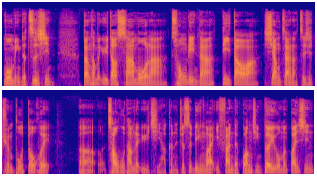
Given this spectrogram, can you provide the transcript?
莫名的自信，当他们遇到沙漠啦、丛林啊、地道啊、巷战啊，这些全部都会呃超乎他们的预期哈，可能就是另外一番的光景。对于我们关心。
